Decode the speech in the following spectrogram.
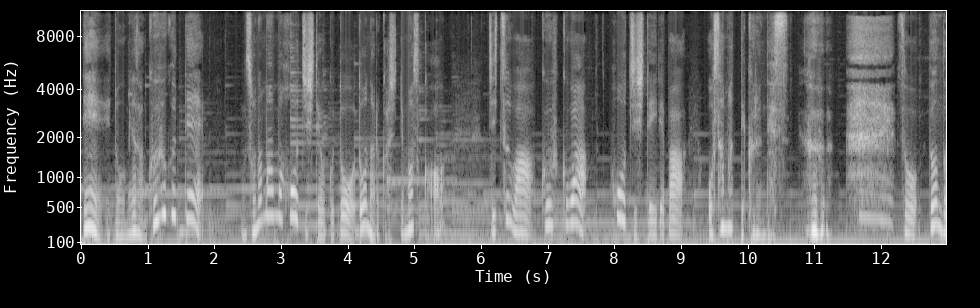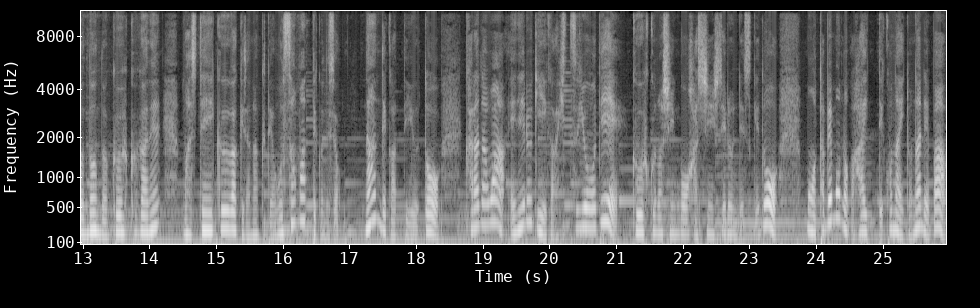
で、えっと、皆さん空腹ってそのまんま放置しておくとどうなるか知ってますか？実は空腹は放置していれば収まってくるんです そうどんどんどんどん空腹がね増していくわけじゃなくて収まっていくんですよなんでかっていうと体はエネルギーが必要で空腹の信号を発信してるんですけどもう食べ物が入ってこないとなれば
